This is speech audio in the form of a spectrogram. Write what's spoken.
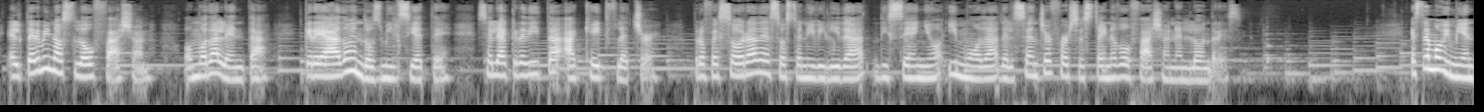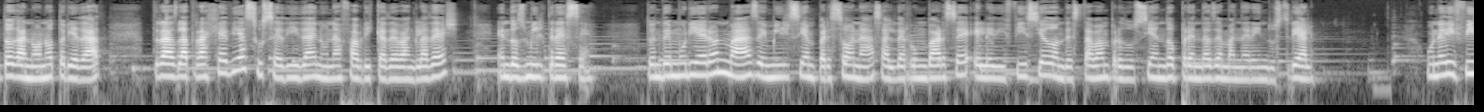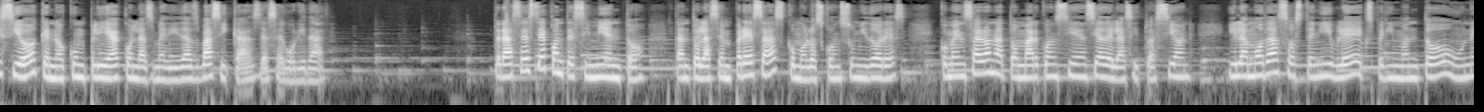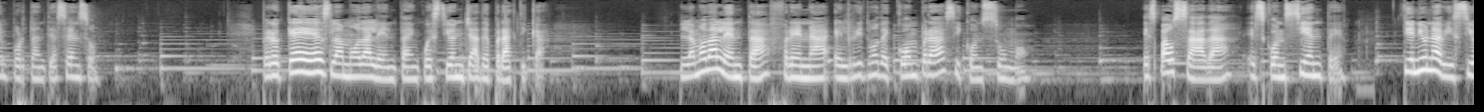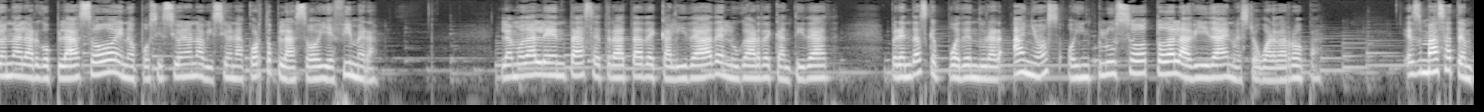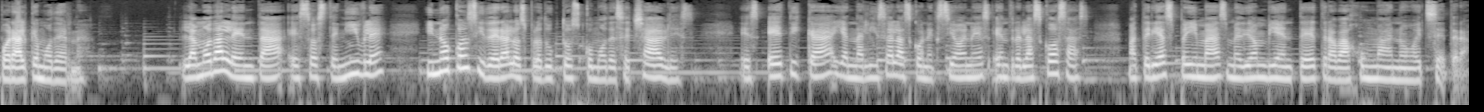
El término slow fashion o moda lenta, creado en 2007, se le acredita a Kate Fletcher, profesora de sostenibilidad, diseño y moda del Center for Sustainable Fashion en Londres. Este movimiento ganó notoriedad tras la tragedia sucedida en una fábrica de Bangladesh en 2013, donde murieron más de 1.100 personas al derrumbarse el edificio donde estaban produciendo prendas de manera industrial. Un edificio que no cumplía con las medidas básicas de seguridad. Tras este acontecimiento, tanto las empresas como los consumidores comenzaron a tomar conciencia de la situación y la moda sostenible experimentó un importante ascenso. Pero ¿qué es la moda lenta en cuestión ya de práctica? La moda lenta frena el ritmo de compras y consumo. Es pausada, es consciente, tiene una visión a largo plazo en oposición a una visión a corto plazo y efímera. La moda lenta se trata de calidad en lugar de cantidad, prendas que pueden durar años o incluso toda la vida en nuestro guardarropa. Es más atemporal que moderna. La moda lenta es sostenible y no considera los productos como desechables, es ética y analiza las conexiones entre las cosas, materias primas, medio ambiente, trabajo humano, etc.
